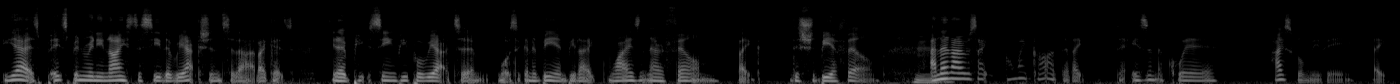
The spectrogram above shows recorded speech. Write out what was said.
yeah, it's it's been really nice to see the reaction to that. Like it's you know pe- seeing people react to what's it going to be and be like, why isn't there a film? Like this should be a film. Hmm. And then I was like, oh my god, that like there isn't a queer high school movie like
